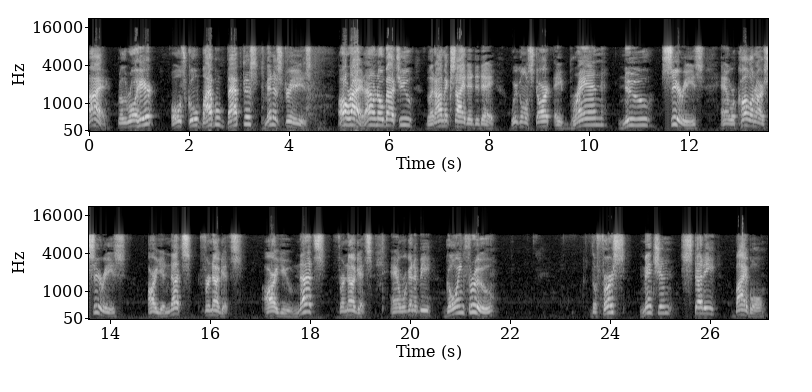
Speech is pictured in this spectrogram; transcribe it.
Hi, Brother Roy here, Old School Bible Baptist Ministries. All right, I don't know about you, but I'm excited today. We're going to start a brand new series, and we're calling our series, Are You Nuts for Nuggets? Are You Nuts for Nuggets? And we're going to be going through the first mention study Bible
